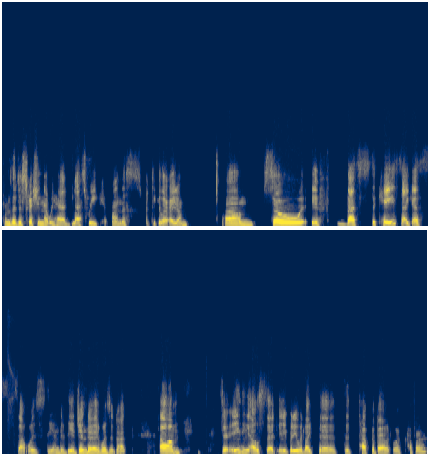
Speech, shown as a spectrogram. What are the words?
from the discussion that we had last week on this particular item. Um, so if that's the case, I guess that was the end of the agenda, was it not? Um, is there anything else that anybody would like to, to talk about or cover?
